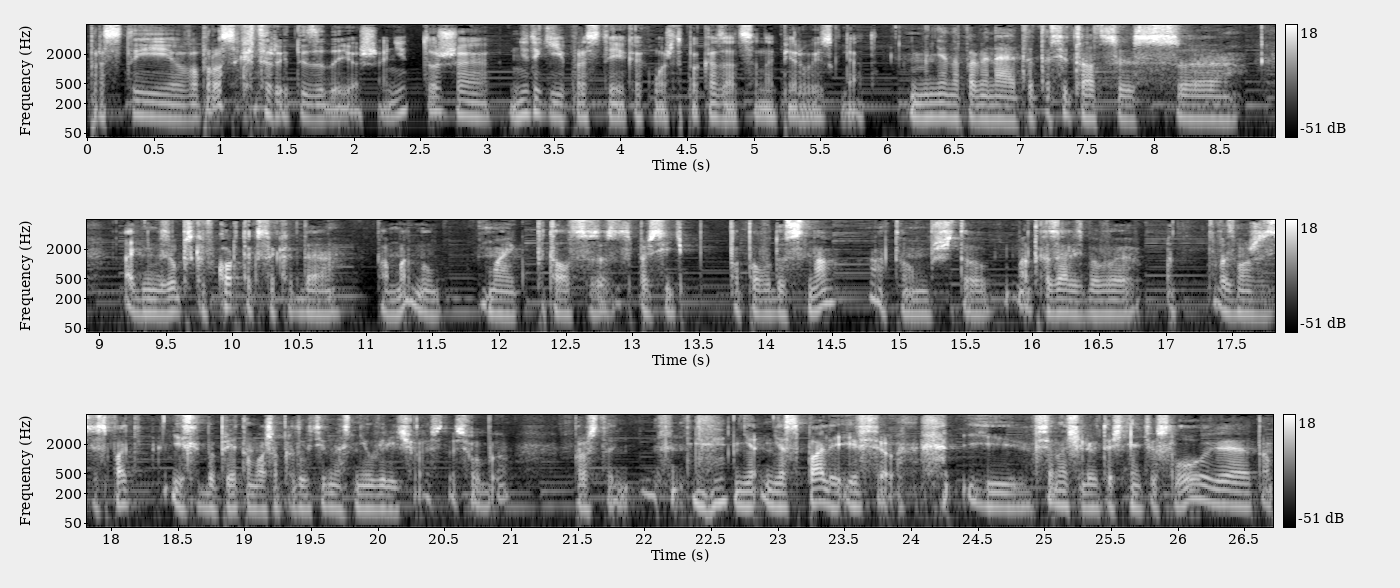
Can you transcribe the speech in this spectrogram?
простые вопросы, которые ты задаешь, они тоже не такие простые, как может показаться на первый взгляд. Мне напоминает эта ситуацию с э, одним из выпусков Кортекса, когда, по-моему, Майк пытался спросить по поводу сна, о том, что отказались бы вы от возможности спать, если бы при этом ваша продуктивность не увеличилась. То есть вы бы просто не, не спали и все. И все начали уточнять условия, там,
